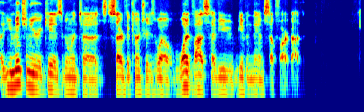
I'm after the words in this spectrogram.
Uh, you mentioned your kids going to serve the country as well. What advice have you given them so far about it?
